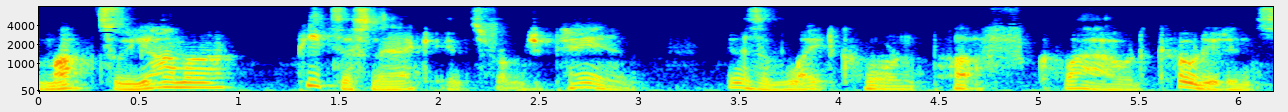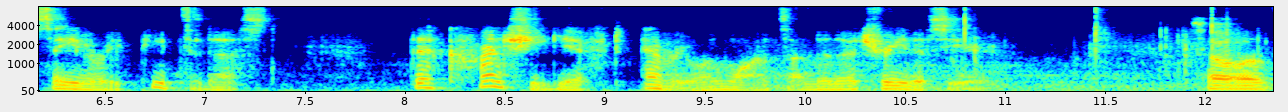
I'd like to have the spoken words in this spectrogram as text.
Matsuyama Pizza Snack. It's from Japan. It is a light corn puff cloud coated in savory pizza dust. The crunchy gift everyone wants under their tree this year. So,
